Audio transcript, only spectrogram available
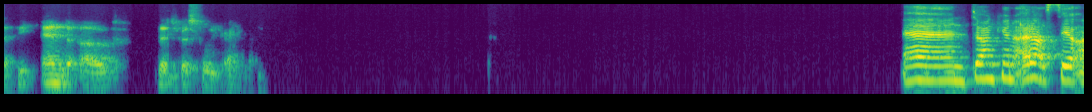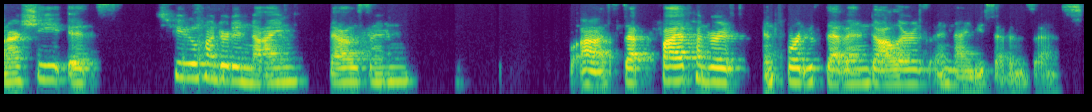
at the end of this fiscal year. And Duncan, I don't see it on our sheet. It's 209,000 uh, five hundred and forty-seven dollars and ninety-seven cents.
